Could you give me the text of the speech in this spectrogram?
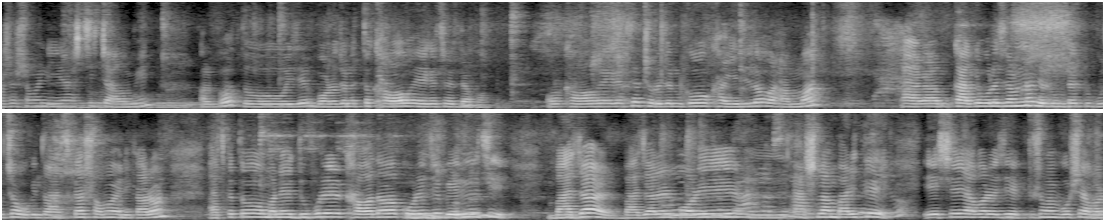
আসার সময় নিয়ে আসছি চাউমিন, অল্প। তো ওই যে বড়জনের তো খাওয়াও হয়ে গেছে দেখো। ওর খাওয়া হয়ে গেছে ছোটোজনকেও খাইয়ে দিল ওর আম্মা। আর কালকে বলেছিলাম না যে রুমটা একটু গুছাবো, কিন্তু আজকে আর সময় নেই কারণ আজকে তো মানে দুপুরের খাওয়া দাওয়া করে যে বেরিয়েছি, বাজার, বাজারের পরে আসলাম বাড়িতে, এসে আবার ওই যে একটু সময় বসে আবার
